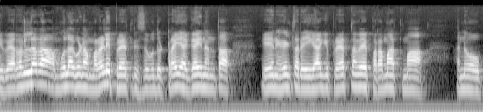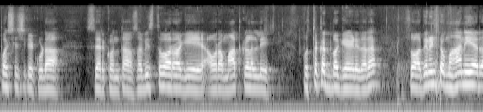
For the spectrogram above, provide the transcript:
ಇವೆರೆಲ್ಲರ ಮೂಲ ಗುಣ ಮರಳಿ ಪ್ರಯತ್ನಿಸುವುದು ಟ್ರೈ ಅಗೈನ್ ಅಂತ ಏನು ಹೇಳ್ತಾರೆ. ಹೀಗಾಗಿ ಪ್ರಯತ್ನವೇ ಪರಮಾತ್ಮ ಅನ್ನುವ ಉಪಶೀರ್ಷಿಕೆ ಕೂಡ ಸೇರ್ಕೊಂತ ಸವಿಸ್ತರವಾಗಿ ಅವರ ಮಾತುಗಳಲ್ಲಿ ಪುಸ್ತಕದ ಬಗ್ಗೆ ಹೇಳಿದ್ದಾರೆ. ಸೊ ಹದಿನೆಂಟು ಮಹನೀಯರ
